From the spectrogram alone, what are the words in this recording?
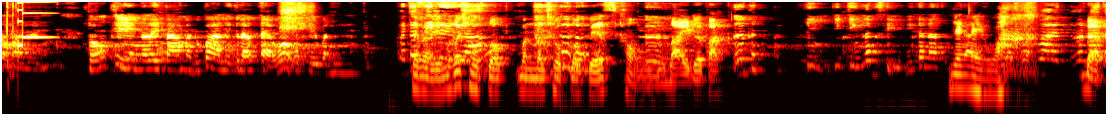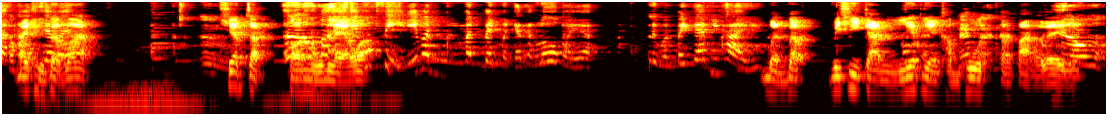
ประมาณนั้นร้องเพลงอะไรตามอนุบาลเลยก็แล้ว แต่ว่าโอเคมันมันจะแต่แบบสีนี้มันก็โชว์เหโปลืรองมันมันโชว์โปรเกรสของไบร์ทด้วยปะเออก็จริงจริงๆเรื่องสีนี่ก็น่าสนใจยังไงวะมันมามันแบบจกหมายถึงแบบว่า เออเทียบจากตอนนู้นแล้วเอออะพวกสีนี่มันมันเป็นเหมือนกันทั้งโลกไหมอะหรือมันเป็นแค่ที่ไทย เหมือนแบบวิธีการเรียบเรียงคำพูดต่างๆอะไรอคืย่าองเราเงี้ย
